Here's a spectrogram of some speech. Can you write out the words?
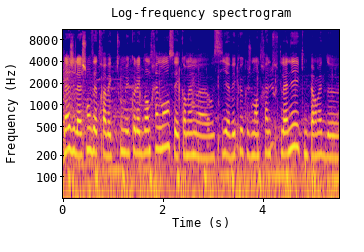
Là, j'ai la chance d'être avec tous mes collègues d'entraînement. C'est quand même euh, aussi avec eux que je m'entraîne toute l'année et qui me permettent de,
